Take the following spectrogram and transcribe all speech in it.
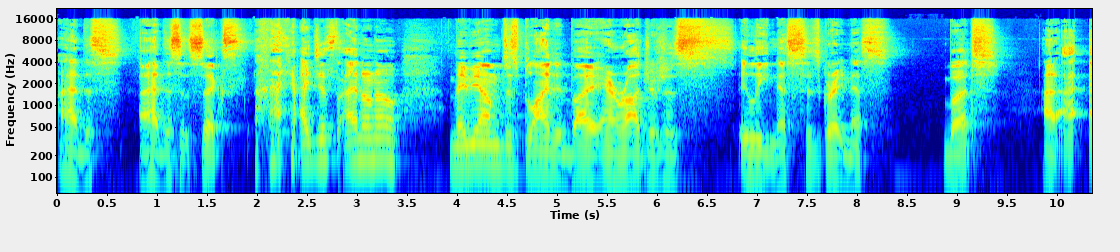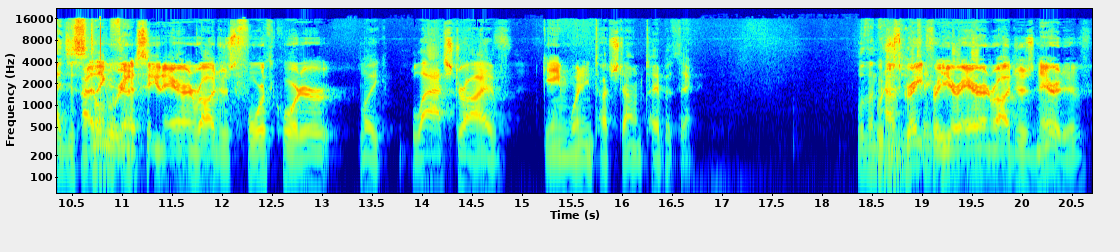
I had this. I had this at six. I just. I don't know. Maybe I'm just blinded by Aaron Rodgers' eliteness, his greatness. But I. I, I just. I think we're going to see an Aaron Rodgers fourth quarter, like last drive, game winning touchdown type of thing. Well, then which is great take- for your Aaron Rodgers narrative.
